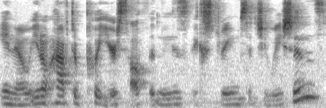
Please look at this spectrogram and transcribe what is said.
you know you don't have to put yourself in these extreme situations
